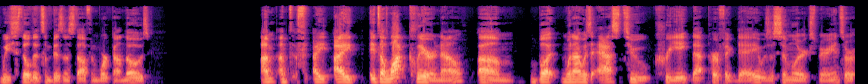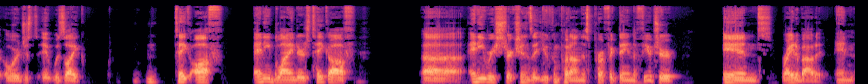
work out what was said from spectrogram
we still did some business stuff and worked on those i'm i'm i i it's a lot clearer now um but when i was asked to create that perfect day it was a similar experience or or just it was like take off any blinders take off uh any restrictions that you can put on this perfect day in the future and write about it and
